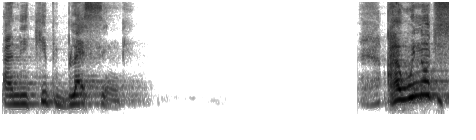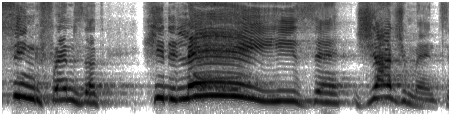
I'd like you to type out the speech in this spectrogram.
and He keep blessing? I will not sing, friends, that he delay his uh, judgment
